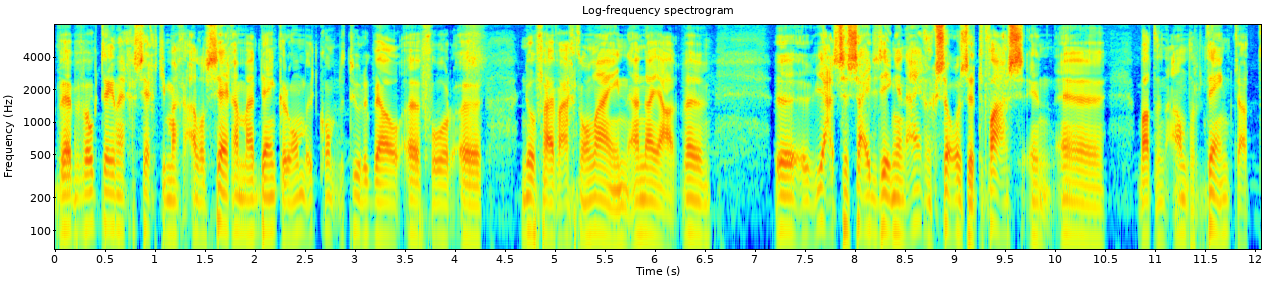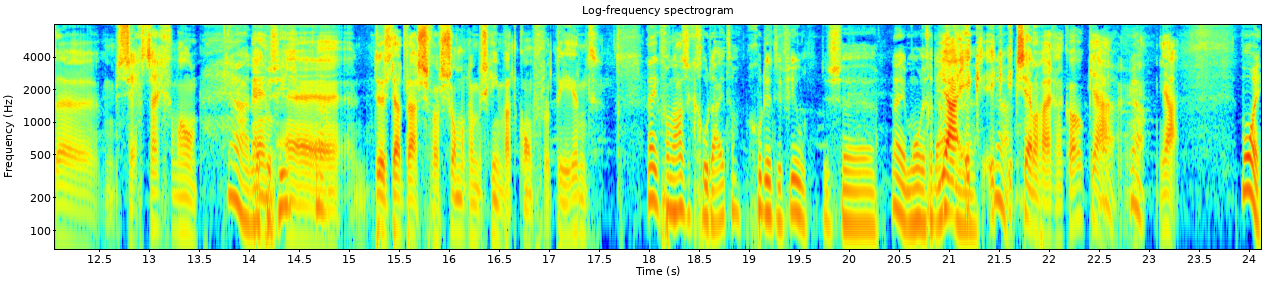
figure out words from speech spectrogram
we hebben ook tegen haar gezegd, je mag alles zeggen, maar denk erom, het komt natuurlijk wel eh, voor eh 058 online. En nou ja, we- ja, ze zei de dingen eigenlijk zoals het was. En wat een ander denkt, dat zegt zij gewoon. ja, nee, en, precies. Ja. Dus dat was voor sommigen misschien wat confronterend. Nee, ik vond het hartstikke goed item. Goed interview. Dus eh, nee, mooi gedaan. Ja, Eh, ik, ik, ja. ik zelf eigenlijk ook, ja. Ja. Mooi.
